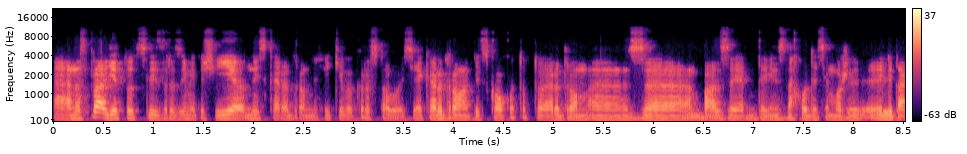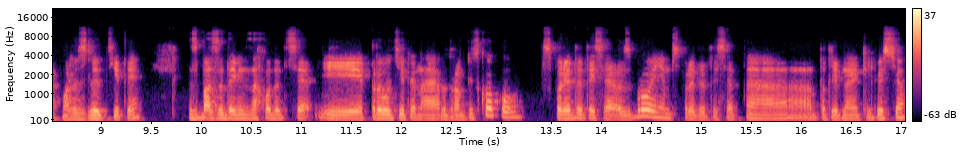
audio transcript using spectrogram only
Насправді тут слід зрозуміти, що є низка аеродромів, які використовуються як аеродроми підскоку, тобто аеродром е, з бази, де він знаходиться, може літак може злетіти з бази, де він знаходиться, і прилетіти на аеродром підскоку, спорядитися озброєнням, спорядитися е, потрібною кількістю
